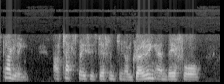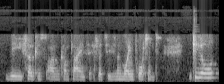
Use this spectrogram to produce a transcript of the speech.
struggling, our tax base is definitely not growing, and therefore the focus on compliance efforts is even more important. To your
